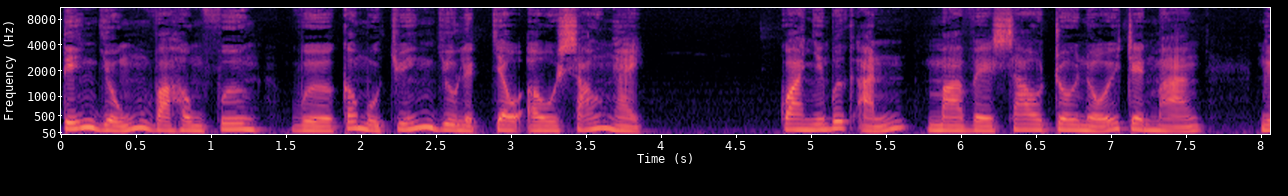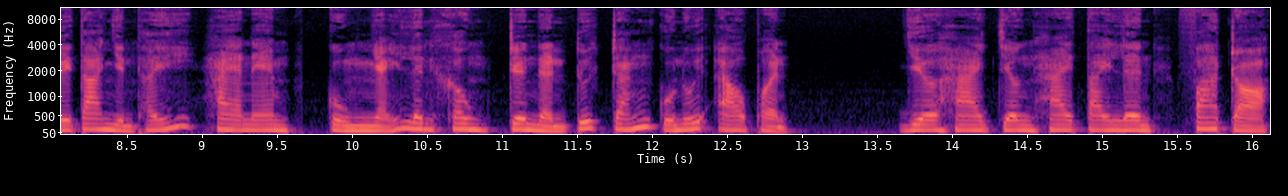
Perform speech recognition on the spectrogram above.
Tiến Dũng và Hồng Phương vừa có một chuyến du lịch châu Âu 6 ngày. Qua những bức ảnh mà về sau trôi nổi trên mạng, người ta nhìn thấy hai anh em cùng nhảy lên không trên nền tuyết trắng của núi Alpen. Giơ hai chân hai tay lên pha trò,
